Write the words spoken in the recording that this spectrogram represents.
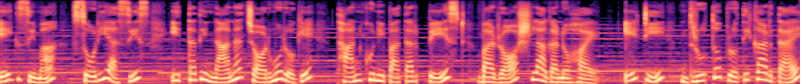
এক্সিমা সোরিয়াসিস ইত্যাদি নানা চর্মরোগে থানকুনি পাতার পেস্ট বা রস লাগানো হয়। এটি দ্রুত প্রতিকার দেয়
